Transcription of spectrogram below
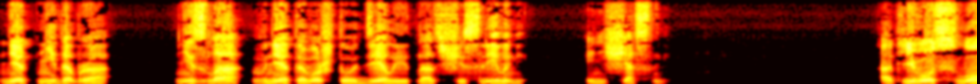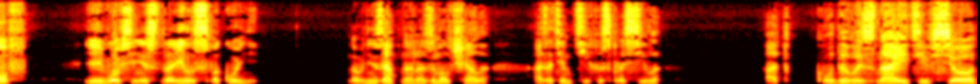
Нет ни добра, ни зла вне того, что делает нас счастливыми и несчастными. От его слов ей вовсе не становилось спокойней. Но внезапно она замолчала, а затем тихо спросила. — Откуда вы знаете все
